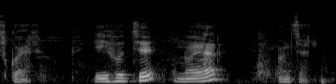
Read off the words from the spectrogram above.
স্কোয়ার। এই হচ্ছে নয়ার আনসার।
